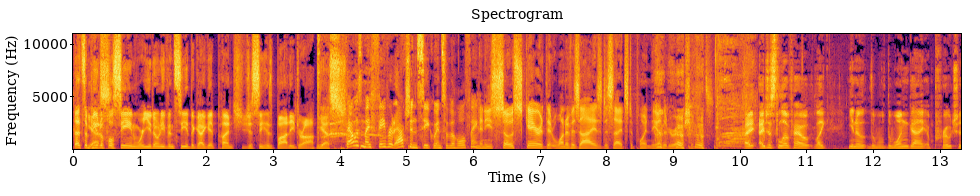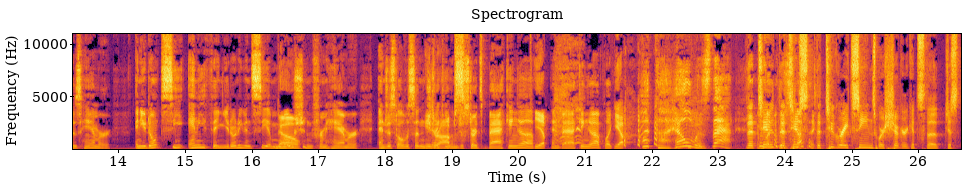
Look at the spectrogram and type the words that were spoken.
That's a Yes. beautiful scene where you don't even see the guy get punched; you just see his body drop. yes. That was my favorite action sequence of the whole thing. and he's so scared that one of his eyes decides to point in the other direction. I, I just love how like you know the the one guy approaches Hammer and you don't see anything. You don't even see a No. motion from Hammer, and just all of a sudden He Jackie Elam drops. just starts backing up Yep. and backing up. Like, Yep. what the hell was that? The two Like, the two nothing. the two great scenes where Sugar gets the just.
